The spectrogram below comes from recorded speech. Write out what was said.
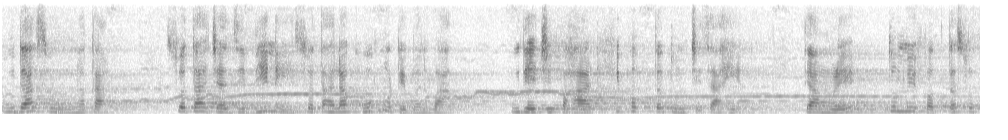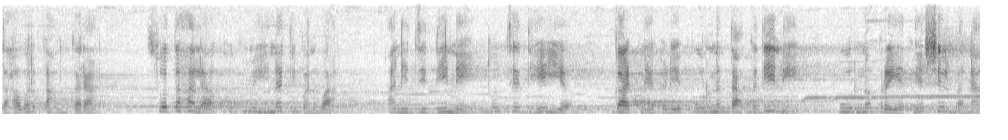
उदास होऊ नका. स्वतःच्या जिद्दीने स्वतःला खूप मोठे बनवा. उद्याची पहाट ही फक्त तुमचीच आहे. त्यामुळे तुम्ही फक्त स्वतःवर काम करा. स्वतःला खूप मेहनती बनवा आणि जिद्दीने तुमचे ध्येय गाठण्याकडे पूर्ण ताकदीने पूर्ण प्रयत्नशील बना.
